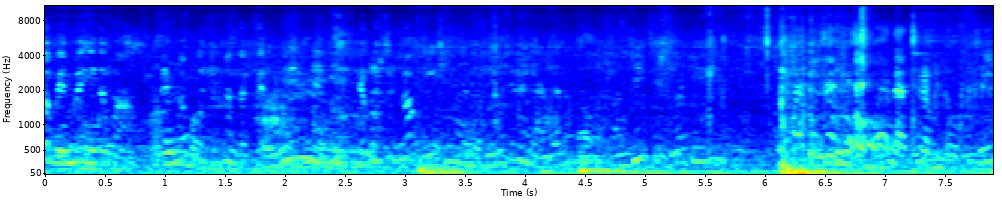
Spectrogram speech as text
우리가 몇 명이더만 몇명 고집한다 걔 우리는 150명? 150명이 안 되는 같은 사람이 나처럼 또 그지?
